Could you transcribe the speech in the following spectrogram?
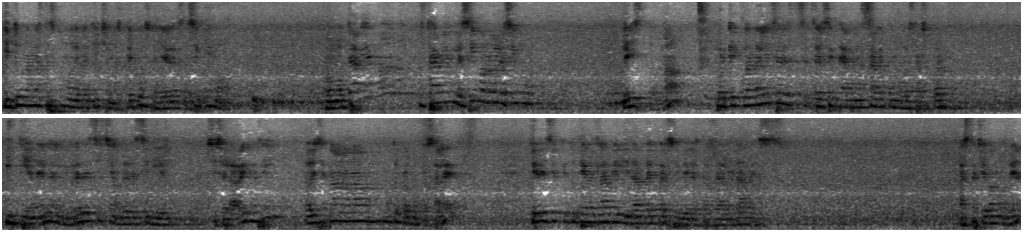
Y tú nada más estás como de metiche, ¿me explico? O sea, llegas así como, como, está bien, no, no, está bien, le sigo, no le sigo. Listo, ¿no? Porque cuando él se, se, se desencarna, sabe cómo estar su cuerpo. Y tiene la libre decisión de decidir si se la rifa así, o dice, no, no, no, no te preocupes, sale. Quiere decir que tú tienes la habilidad de percibir estas realidades. ¿Hasta aquí vamos bien?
